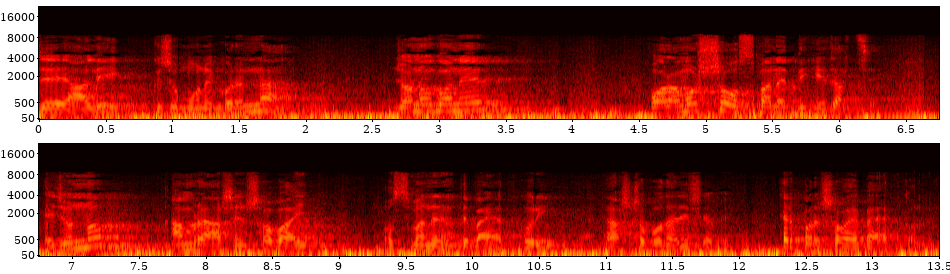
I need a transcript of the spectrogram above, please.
যে আলী কিছু মনে করেন না, জনগণের পরামর্শ ওসমানের দিকে যাচ্ছে। এজন্য আমরা আসেন সবাই ওসমানের হাতে বায়াত করি, রাষ্ট্রপ্রধান হিসেবে। এরপরে সবাই বায়াত করলেন।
